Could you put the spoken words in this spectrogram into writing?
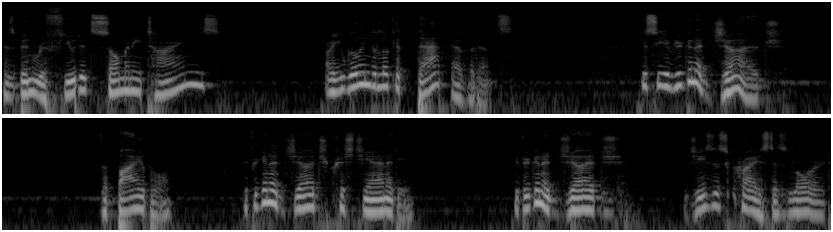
has been refuted so many times? Are you willing to look at that evidence? You see, if you're going to judge the Bible, if you're going to judge Christianity, if you're going to judge Jesus Christ as Lord,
